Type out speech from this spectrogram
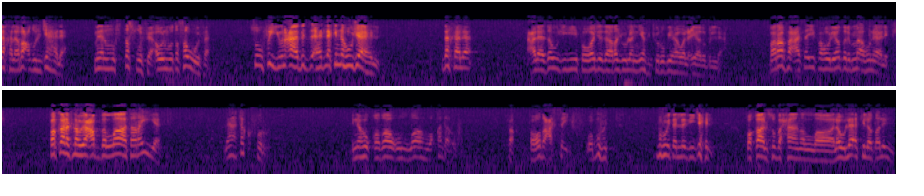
دخل بعض الجهلة من المستصوفة أو المتصوفة. صوفي عابد زاهد لكنه جاهل. دخل على زوجه فوجد رجلا يفجر بها والعياذ بالله. فرفع سيفه ليضرب ما هنالك. فقالت له يا عبد الله تريث. لا تكفر. إنه قضاء الله وقدره. فوضع السيف وبهت بهت الذي جهل. وقال سبحان الله لولاك لضللت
